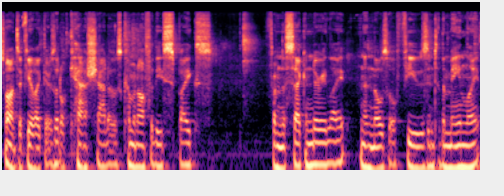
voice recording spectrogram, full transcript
Just want to feel like there's little cast shadows coming off of these spikes from the secondary light, and then those will fuse into the main light.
